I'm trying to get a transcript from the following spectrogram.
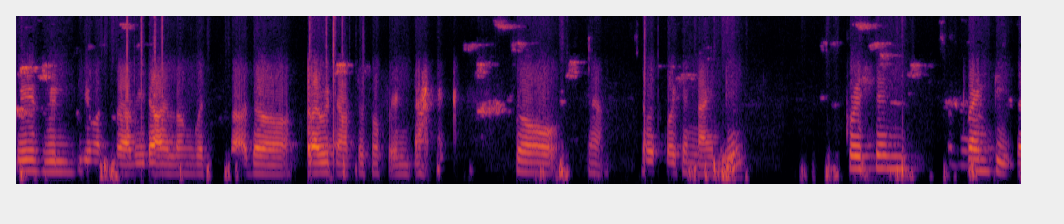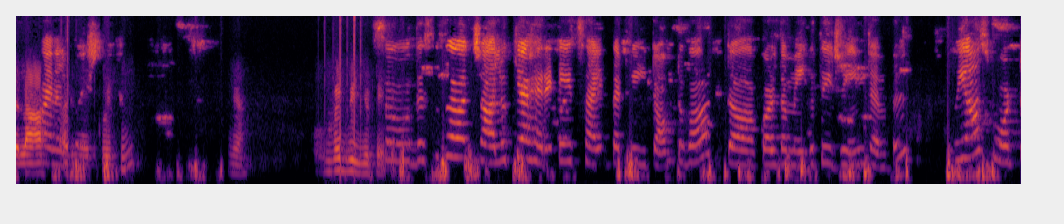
will be on Dravida along with uh, the Dravid chapters of INTACH. So yeah, that was question 19. Question 20, the last ultimate question. Yeah. Maybe you take it. So this is a Chalukya heritage site that we talked about uh, called the Meguti Jain Temple. We asked what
